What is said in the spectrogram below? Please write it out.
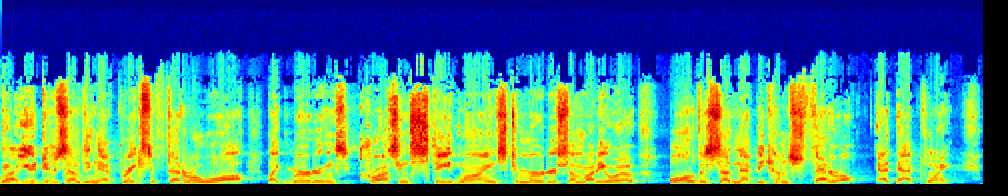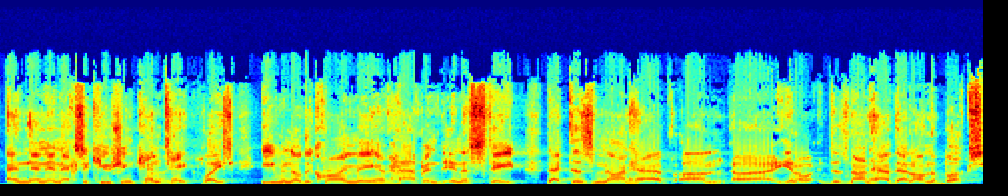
Right. If you do That's something right. that breaks a federal law, like murdering, crossing state lines to murder somebody, or all of a sudden that becomes federal at that point. And then an execution can take place, even though the crime may have happened in a state that does not have, um, uh, you know, does not have that on the books.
